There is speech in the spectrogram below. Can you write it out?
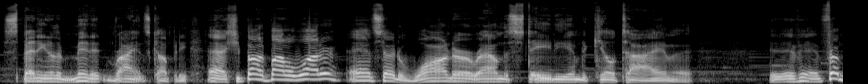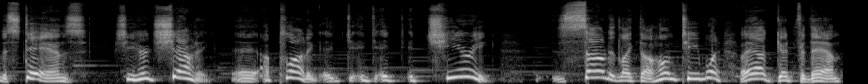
spending another minute in Ryan's company. Uh, she bought a bottle of water and started to wander around the stadium to kill time. Uh, from the stands, she heard shouting, uh, applauding, uh, uh, cheering. Sounded like the home team won. Well, good for them.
